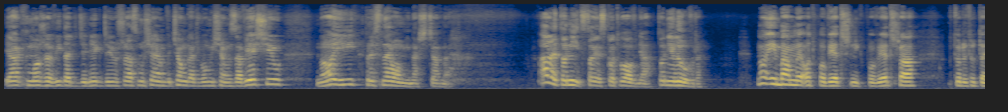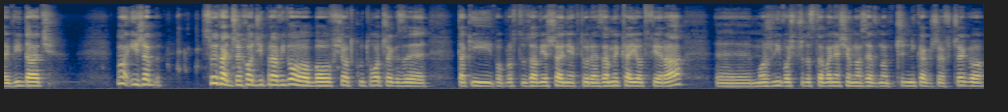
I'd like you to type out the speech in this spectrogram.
Jak może widać, gdzie niegdzie już raz musiałem wyciągać, bo mi się zawiesił. No i prysnęło mi na ścianę. Ale to nic, to jest kotłownia, to nie Louvre. No i mamy odpowietrznik powietrza, który tutaj widać. No i żeby słychać, że chodzi prawidłowo, bo w środku tłoczek z taki po prostu zawieszenie, które zamyka i otwiera. Yy, możliwość przedostawania się na zewnątrz czynnika grzewczego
